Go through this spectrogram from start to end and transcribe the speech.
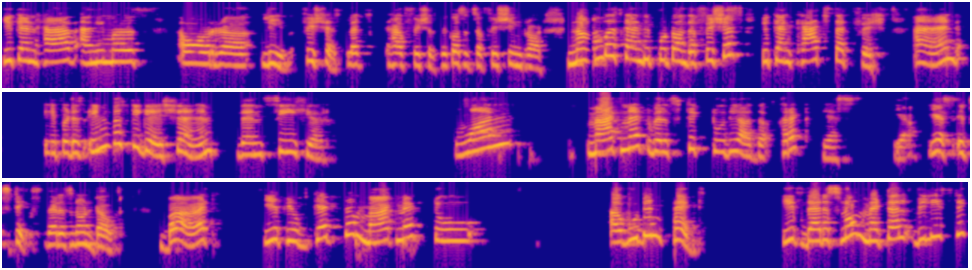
You can have animals or uh, leave fishes let's have fishes because it's a fishing rod numbers can be put on the fishes you can catch that fish and if it is investigation then see here one magnet will stick to the other correct yes Yeah, yes, it sticks. There is no doubt. But if you get the magnet to a wooden peg, if there is no metal, will he stick?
